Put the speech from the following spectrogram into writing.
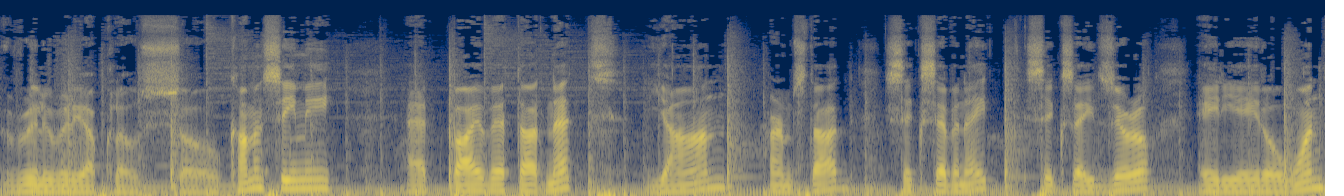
really, really up close. So come and see me at buyavette.net, Jan Hermstad, 678 680 8801,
